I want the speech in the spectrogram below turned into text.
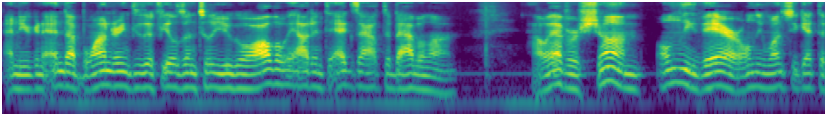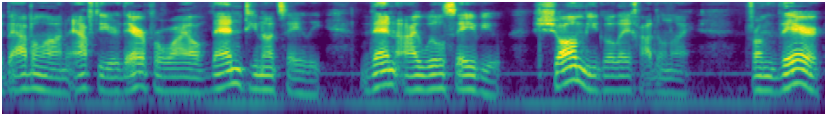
And you're going to end up wandering through the fields until you go all the way out into exile to Babylon. However, Shum, only there, only once you get to Babylon, after you're there for a while, then Tinot Seli, then I will save you. Shum Yigolech Adonai. From there,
